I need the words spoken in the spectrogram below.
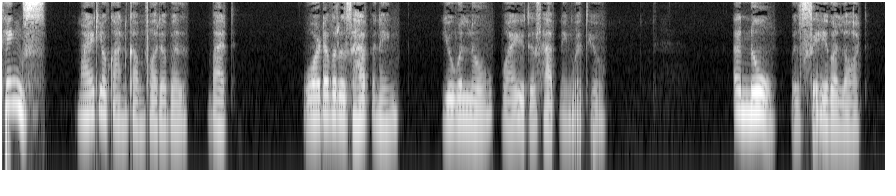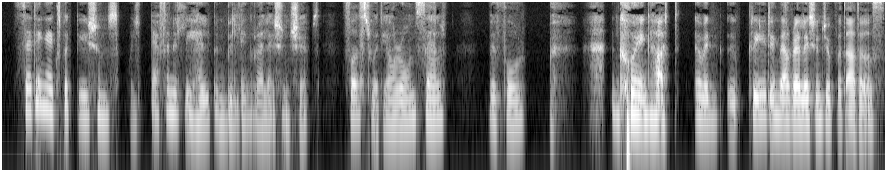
Things might look uncomfortable, but whatever is happening, you will know why it is happening with you. A no will save a lot Setting expectations will definitely help in building relationships, first with your own self before going out, I mean, creating that relationship with others.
